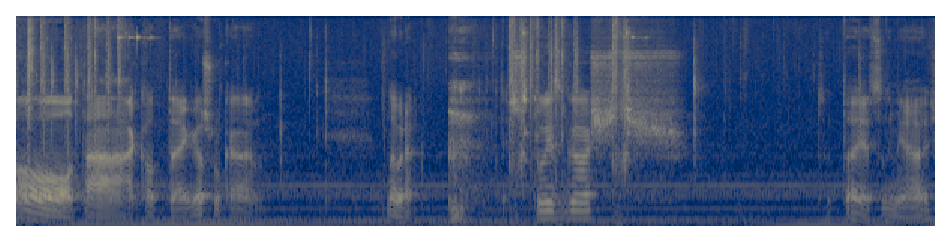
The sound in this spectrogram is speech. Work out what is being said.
O, tak, od tego szukałem. Dobra. Jeszcze tu jest gość. Co to jest? Co ty miałeś?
